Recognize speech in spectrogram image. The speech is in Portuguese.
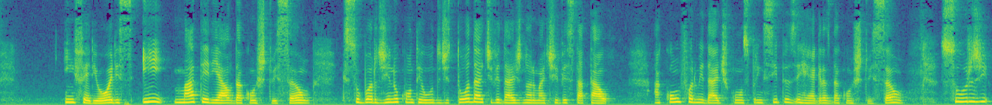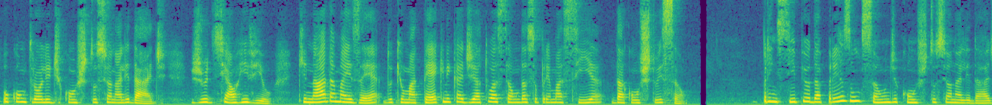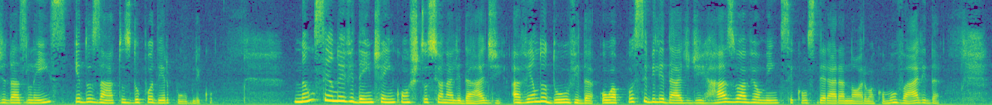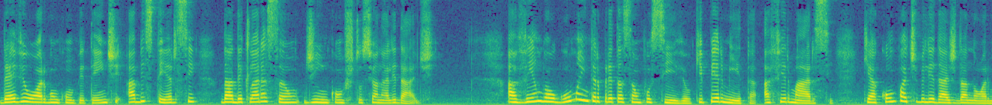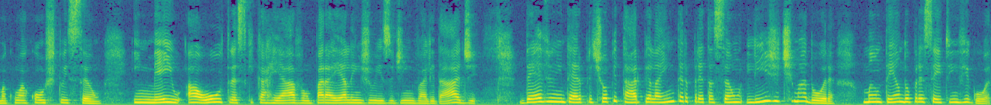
inferiores e material da Constituição, que subordina o conteúdo de toda a atividade normativa estatal à conformidade com os princípios e regras da Constituição, surge o controle de constitucionalidade Judicial Review, que nada mais é do que uma técnica de atuação da supremacia da Constituição. Princípio da presunção de constitucionalidade das leis e dos atos do poder público. Não sendo evidente a inconstitucionalidade, havendo dúvida ou a possibilidade de razoavelmente se considerar a norma como válida, deve o órgão competente abster-se da declaração de inconstitucionalidade. Havendo alguma interpretação possível que permita afirmar-se que a compatibilidade da norma com a Constituição, em meio a outras que carreavam para ela em juízo de invalidade, deve o intérprete optar pela interpretação legitimadora, mantendo o preceito em vigor.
